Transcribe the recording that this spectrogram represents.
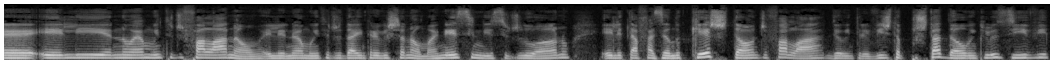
é, ele não é muito de falar, não. Ele não é muito de dar entrevista, não. Mas nesse início do ano, ele está fazendo questão de falar. Deu entrevista para o Estadão, inclusive,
